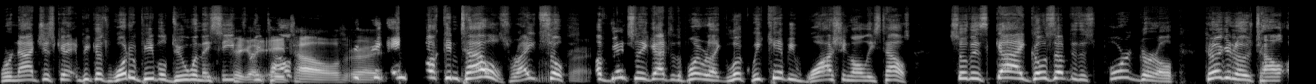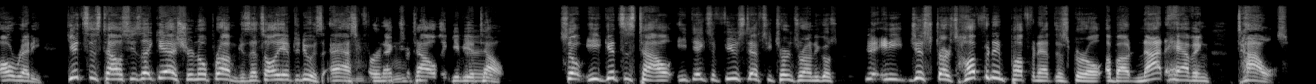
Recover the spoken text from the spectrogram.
We're not just gonna because what do people do when they see like towels? eight towels, right? take eight fucking towels, right? So right. eventually it got to the point where like, look, we can't be washing all these towels. So this guy goes up to this poor girl. Can I get another towel already? Gets his towel. She's like, yeah, sure, no problem. Because that's all you have to do is ask for an Mhm. extra towel. They give you a towel. So he gets his towel. He takes a few steps. He turns around. He goes, and he just starts huffing and puffing at this girl about not having towels.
